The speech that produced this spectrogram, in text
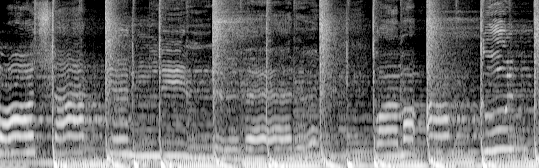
vores stak, den lille verden Drømmer om guld.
